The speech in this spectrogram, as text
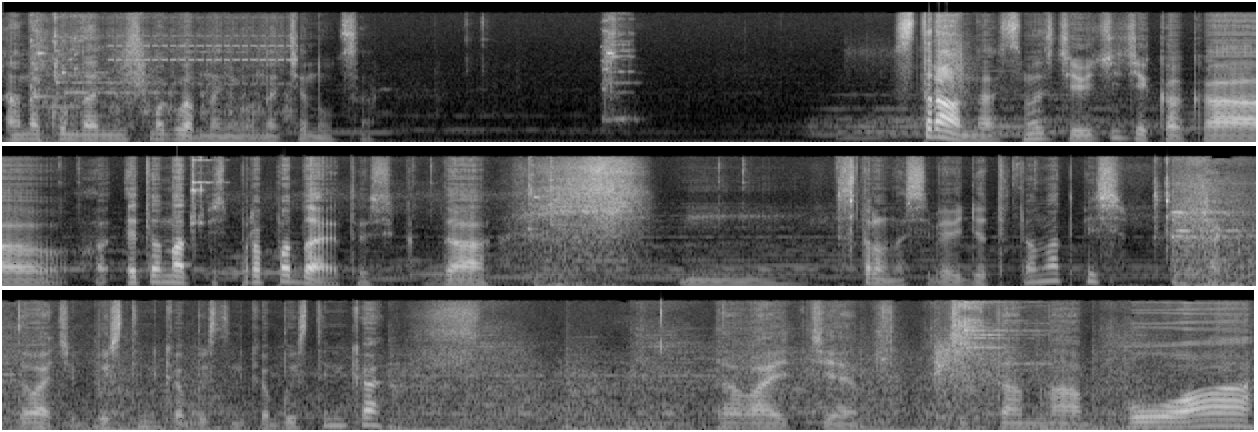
анаконда не смогла бы на него натянуться. Странно, смотрите, видите, как а, эта надпись пропадает. То есть, когда странно себя ведет эта надпись. Так, давайте быстренько, быстренько, быстренько. Давайте Титанабоа.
